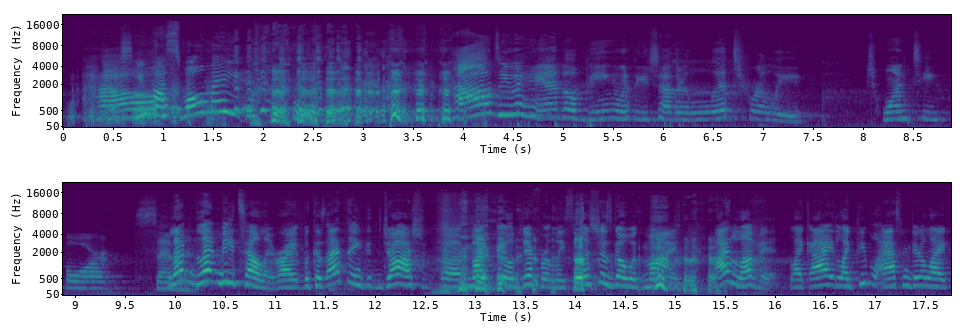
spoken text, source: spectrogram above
How, You my swole mate. how do you handle being with each other literally 24 7? let, let me tell it, right? Because I think Josh uh, might feel differently. So let's just go with mine. I love it. Like I like people ask me, they're like,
